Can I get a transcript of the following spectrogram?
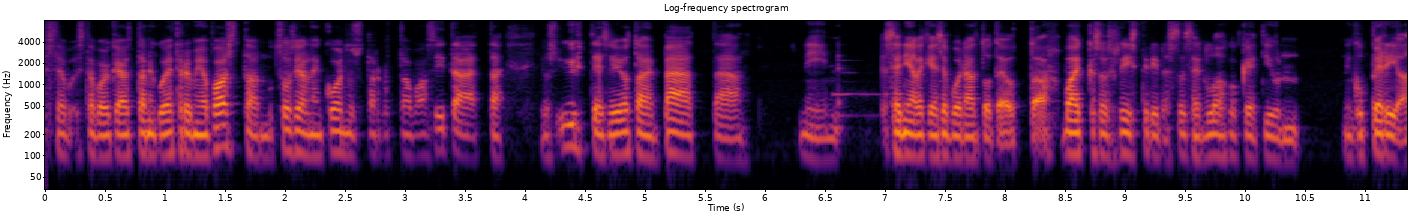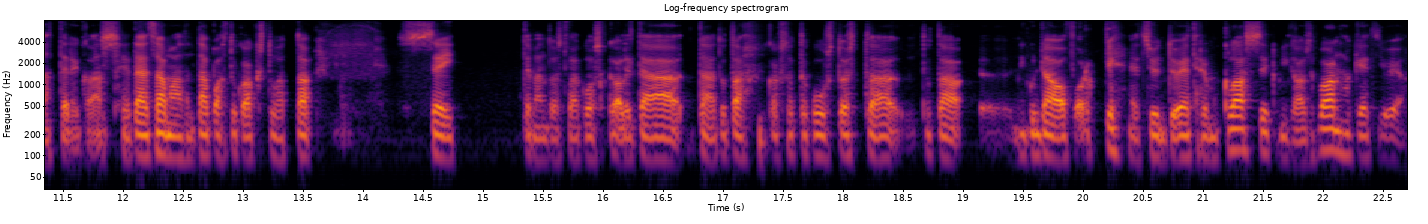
sitä, sitä voi käyttää niin kuin Ethereumia vastaan, mutta sosiaalinen konsensus tarkoittaa vain sitä, että jos yhteisö jotain päättää, niin sen jälkeen se voidaan toteuttaa, vaikka se olisi ristiriidassa sen lohkoketjun niin kuin periaatteiden kanssa. Ja tämä sama tapahtui 2017 vai koska oli tämä, tämä tota 2016 tota, niin kuin DAO-forkki, että syntyi Ethereum Classic, mikä on se vanha ketju ja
